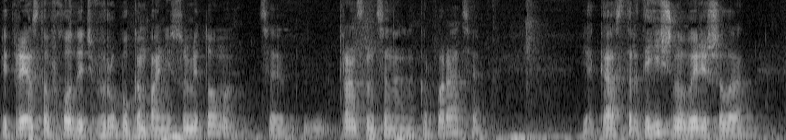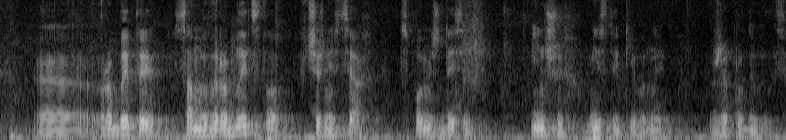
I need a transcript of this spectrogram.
підприємство входить в групу компаній Сумітома, це транснаціональна корпорація, яка стратегічно вирішила е, робити саме виробництво в Чернівцях з поміж 10 інших міст, які вони вже продивилися.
